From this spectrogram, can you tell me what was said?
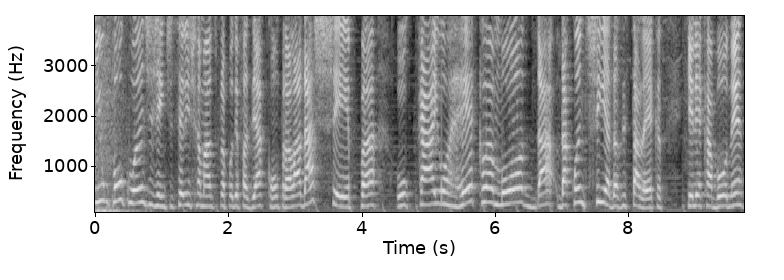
E um pouco antes, gente, de serem chamados para poder fazer a compra lá da Xepa, o Caio reclamou da, da quantia das estalecas que ele acabou, né,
